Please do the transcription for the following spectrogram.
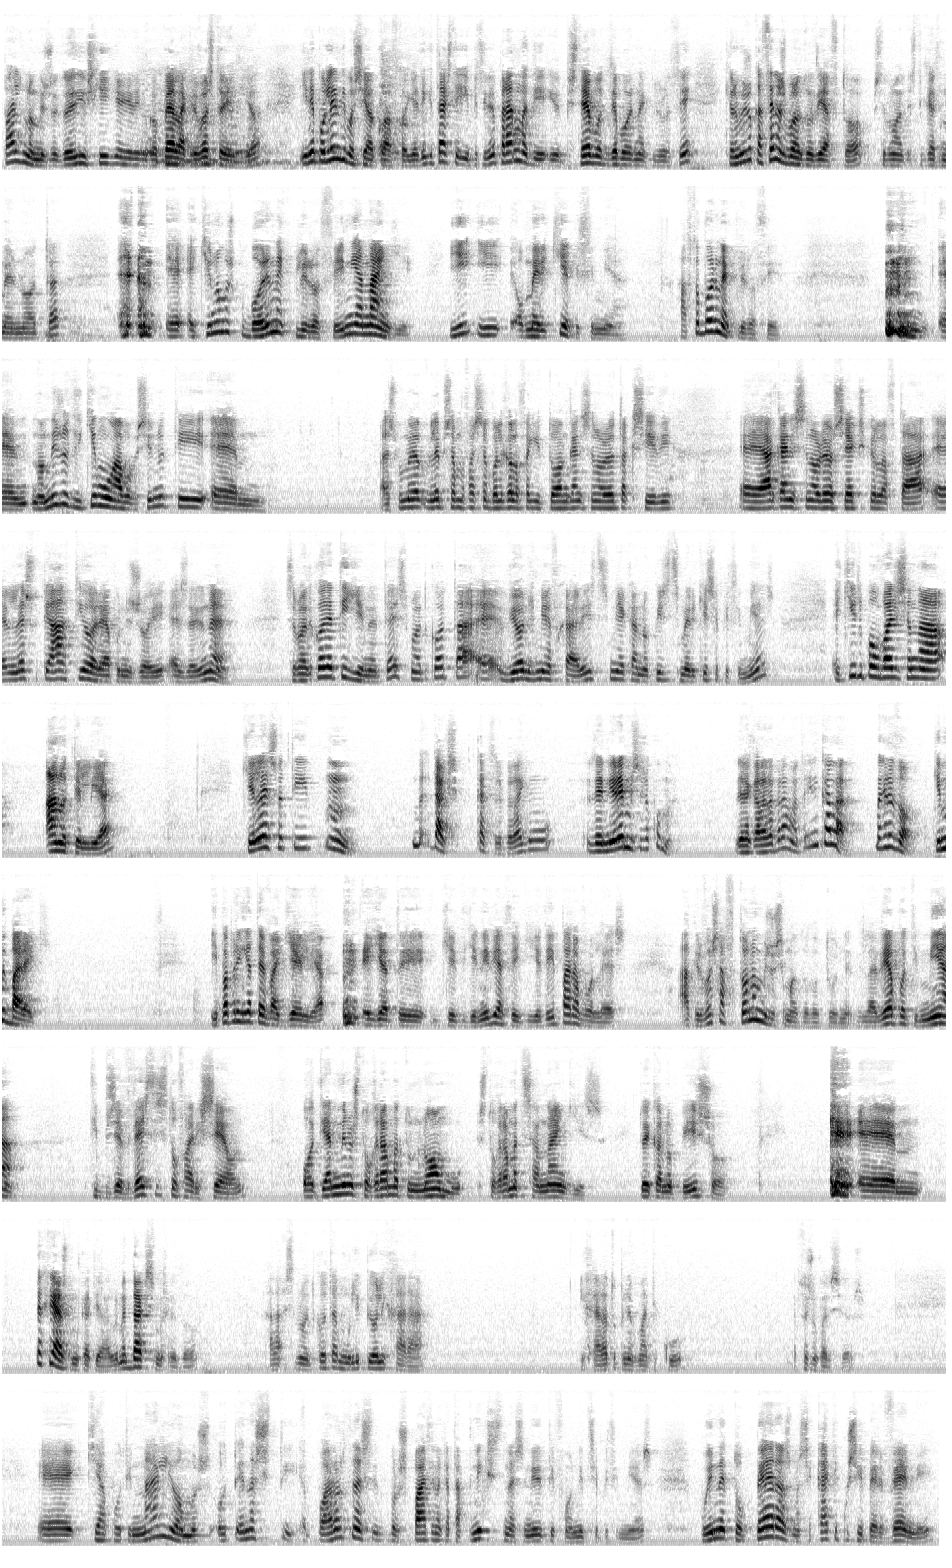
Πάλι νομίζω το ίδιο ισχύει και για την κοπέλα, ακριβώς το ίδιο. Είναι πολύ εντυπωσιακό αυτό. Γιατί κοιτάξτε, η επιθυμία πράγματι πιστεύω ότι δεν μπορεί να εκπληρωθεί και νομίζω ο καθένας μπορεί να το δει αυτό στην καθημερινότητα. Ε, εκείνο όμως που μπορεί να εκπληρωθεί είναι η ανάγκη ή η ομερική επιθυμία. Αυτό μπορεί να εκπληρωθεί. Ε, νομίζω ότι η δική μου άποψη είναι ότι ε, ας πούμε βλέπεις άμα φας ένα πολύ καλό φαγητό, αν κάνεις ένα ωραίο ταξίδι, ε, αν κάνεις ένα ωραίο σεξ και όλα αυτά, ε, λες ότι α, τι ωραία που είναι η ζωή, έτσι δεν είναι. Στην πραγματικότητα τι γίνεται, στην πραγματικότητα ε, βιώνεις μια ευχαρίστηση, μια ικανοποίηση της μερικής επιθυμίας. Εκεί λοιπόν βάζεις ένα άνω τελεία και λες ότι, μ, εντάξει, κάτσε ρε παιδάκι μου, δεν ηρέμησες ακόμα. Δεν είναι καλά τα πράγματα, είναι καλά, μέχρι εδώ και μην παρέκει. Είπα πριν για τα Ευαγγέλια ε, για τη, και την Καινή Διαθήκη, γιατί οι παραβολές ακριβώς αυτό νομίζω σηματοδοτούν. Δηλαδή από τη μία την ψευδέστηση των Φαρισαίων ότι αν μείνω στο γράμμα του νόμου, στο γράμμα της ανάγκης, το ικανοποιήσω, ε, ε, δεν χρειάζεται κάτι άλλο, με εντάξει μέχρι εδώ. Αλλά στην πραγματικότητα μου λείπει όλη η χαρά, η χαρά του πνευματικού, αυτός είναι ο Φαρισαίος, ε, και από την άλλη όμως, ότι ένα, παρόλο την προσπάθεια να καταπνίξεις την ασυνείδητη φωνή της επιθυμίας, που είναι το πέρασμα σε κάτι που σε υπερβαίνει,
